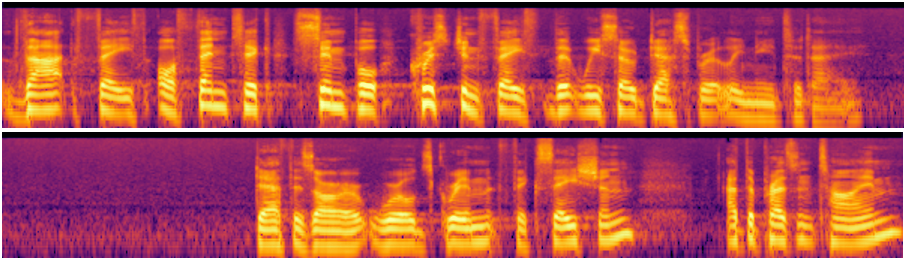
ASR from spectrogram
that faith, authentic, simple Christian faith that we so desperately need today. Death is our world's grim fixation at the present time.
